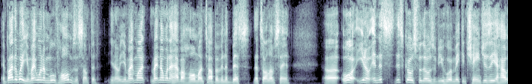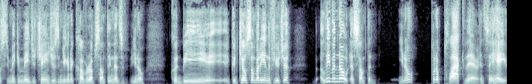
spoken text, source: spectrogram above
and by the way, you might want to move homes or something. You know, you might want might not want to have a home on top of an abyss. That's all I'm saying. Uh, or you know, and this this goes for those of you who are making changes at your house. You're making major changes, and you're going to cover up something that's you know could be could kill somebody in the future. Leave a note or something. You know, put a plaque there and say, "Hey,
